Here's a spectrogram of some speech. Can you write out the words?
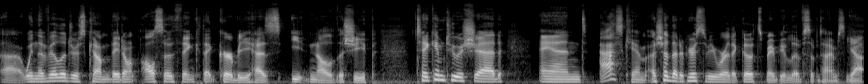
uh, when the villagers come, they don't also think that Kirby has eaten all of the sheep. Take him to a shed and ask him, a shed that appears to be where the goats maybe live sometimes. Yeah.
